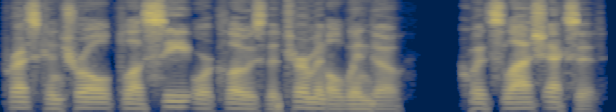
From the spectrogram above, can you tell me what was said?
press Ctrl plus C or close the terminal window, quit slash exit.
